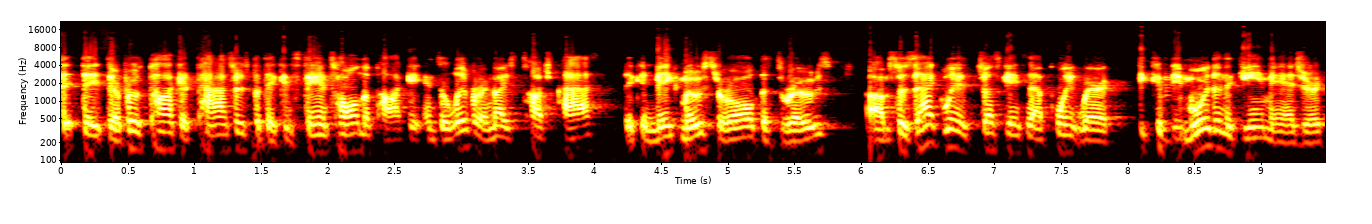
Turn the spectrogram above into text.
they, they're both pocket passers, but they can stand tall in the pocket and deliver a nice touch pass. They can make most or all the throws. Um, so Zach Gwynn is just getting to that point where he can be more than the game manager.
